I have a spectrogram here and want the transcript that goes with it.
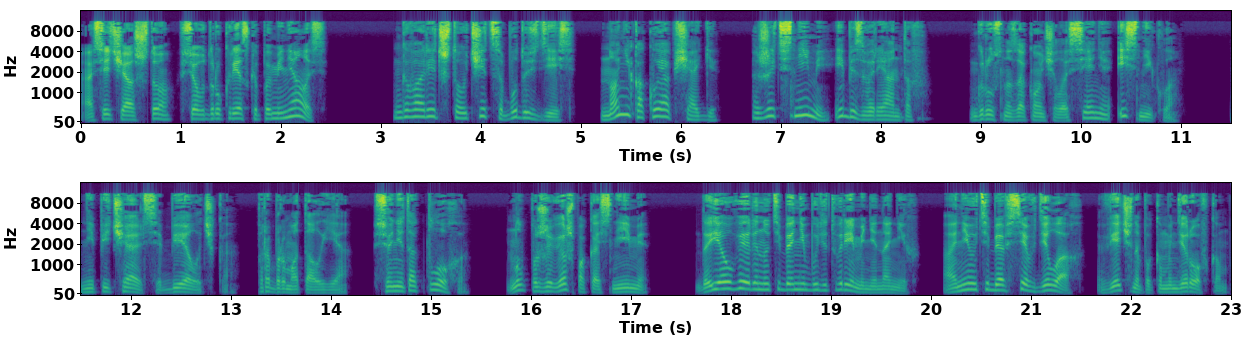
А сейчас что, все вдруг резко поменялось? Говорит, что учиться буду здесь, но никакой общаги. Жить с ними и без вариантов. Грустно закончила Сеня и сникла. «Не печалься, Белочка», — пробормотал я. «Все не так плохо. Ну, поживешь пока с ними. Да я уверен, у тебя не будет времени на них. Они у тебя все в делах, вечно по командировкам.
